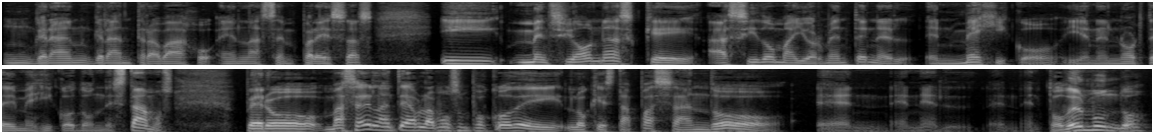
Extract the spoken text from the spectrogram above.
un, gran, gran trabajo en las empresas. Y mencionas que ha sido mayormente en, el, en México y en el norte de México donde estamos, pero más adelante hablamos un poco de lo que está pasando en, el, en todo el mundo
